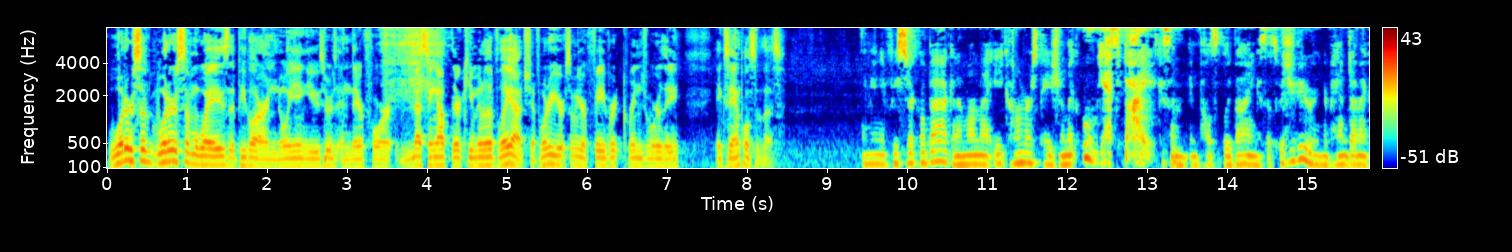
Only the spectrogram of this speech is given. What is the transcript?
what are some What are some ways that people are annoying users and therefore messing up their cumulative layout shift? What are your some of your favorite cringeworthy examples of this? I mean, if we circle back and I'm on my e-commerce page and I'm like, "Oh yes, buy," because I'm impulsively buying because that's what you do during a pandemic,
